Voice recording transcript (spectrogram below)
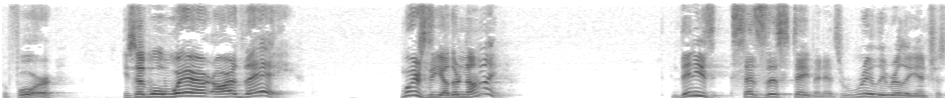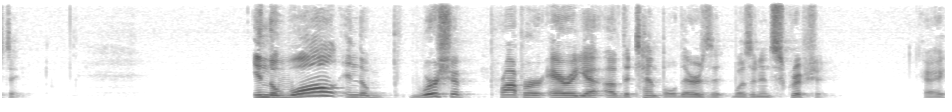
before. He said, Well, where are they? Where's the other nine? Then he says this statement. It's really, really interesting. In the wall, in the worship proper area of the temple, there was an inscription. Okay,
